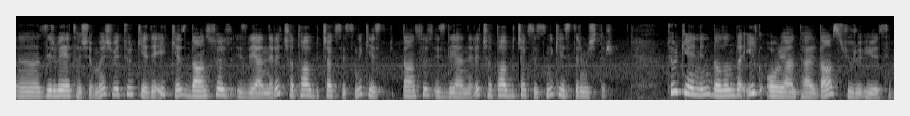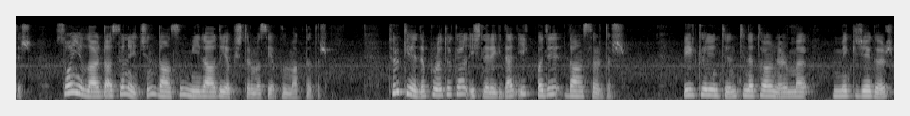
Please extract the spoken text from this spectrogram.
e, zirveye taşımış ve Türkiye'de ilk kez dansöz izleyenlere çatal bıçak sesini kes dansöz izleyenlere çatal bıçak sesini kestirmiştir. Türkiye'nin dalında ilk oryantal dans jüri üyesidir. Son yıllarda Asena için dansın miladı yakıştırması yapılmaktadır. Türkiye'de protokol işlere giden ilk body dancer'dır. Bill Clinton, Tina Turner, Mick Jagger,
